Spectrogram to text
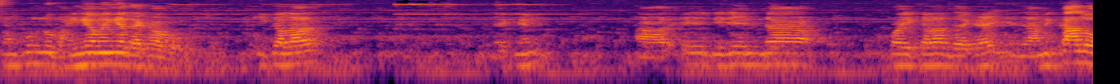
সম্পূর্ণ ভাঙ্গা ভাঙ্গা দেখাবো। কী কালার? দেখেন। আর এই ডিজাইনটা কয় কালার দেখাই? আমি কালো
